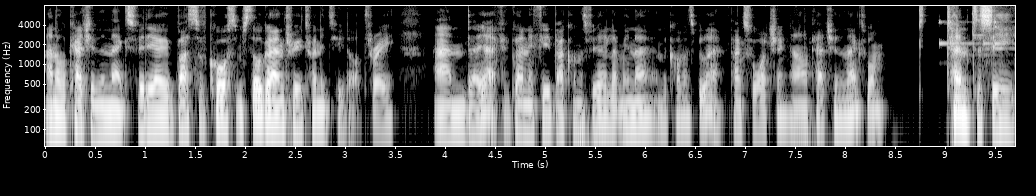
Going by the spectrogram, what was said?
and I'll catch you in the next video. But of course, I'm still going through 22.3 and uh, yeah, if you've got any feedback on this video, let me know in the comments below. Thanks for watching and I'll catch you in the next one. Tend to see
